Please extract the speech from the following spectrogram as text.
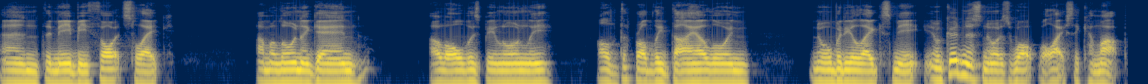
And there may be thoughts like, I'm alone again, I'll always be lonely, I'll probably die alone, nobody likes me. You know, goodness knows what will actually come up.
